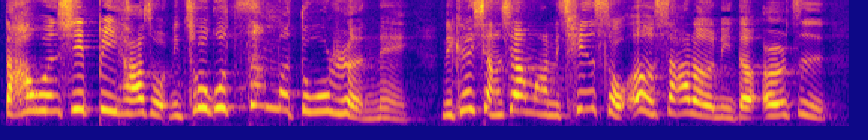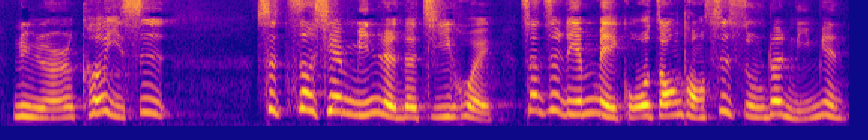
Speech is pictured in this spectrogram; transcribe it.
达文西、毕卡索，你错过这么多人呢？你可以想象吗？你亲手扼杀了你的儿子、女儿，可以是。是这些名人的机会，甚至连美国总统四十五任里面，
